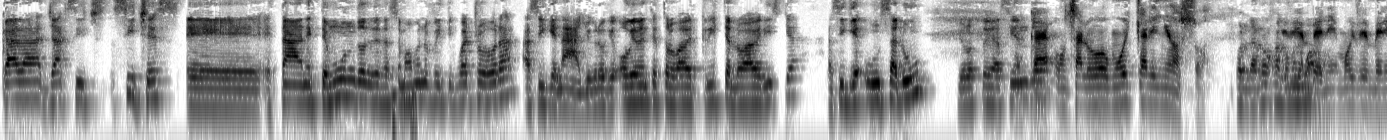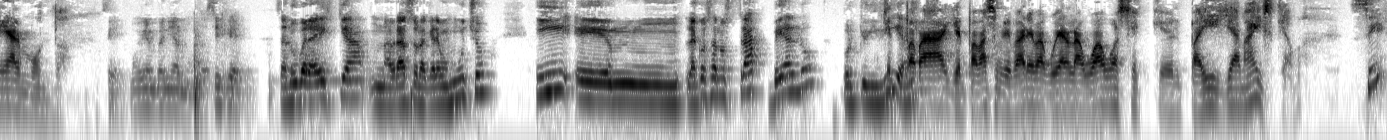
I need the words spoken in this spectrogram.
cada Jack Siches eh, está en este mundo desde hace más o menos 24 horas, así que nada, yo creo que obviamente esto lo va a ver Cristian, lo va a ver Isquia, así que un saludo, yo lo estoy haciendo. Un, saludo muy cariñoso. Por la roja muy, bienvenido, muy bienvenida al mundo. Sí, muy bienvenida al mundo. Así que salud para Isquia, un abrazo, la queremos mucho. Y em, la cosa nos trap, véanlo, porque hoy día. Y el papá, y el papá se prepare para cuidar a la guagua, así es que el país llama a Isquia. Sí.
